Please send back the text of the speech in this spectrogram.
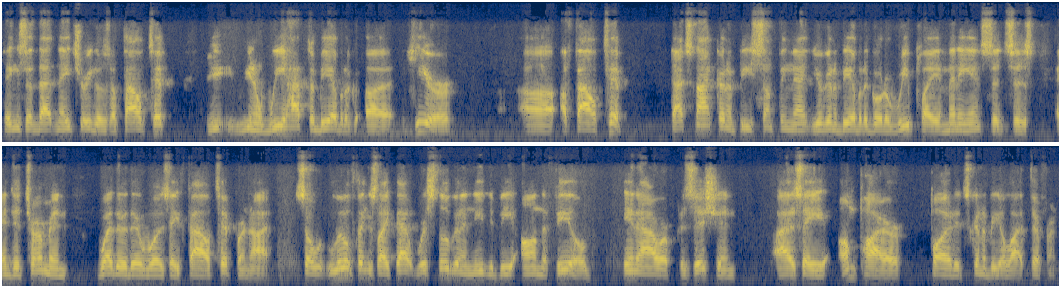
things of that nature. He goes, a foul tip. You, you know, we have to be able to uh, hear uh, a foul tip. That's not going to be something that you're going to be able to go to replay in many instances and determine whether there was a foul tip or not. So little things like that, we're still going to need to be on the field in our position as a umpire, but it's going to be a lot different.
